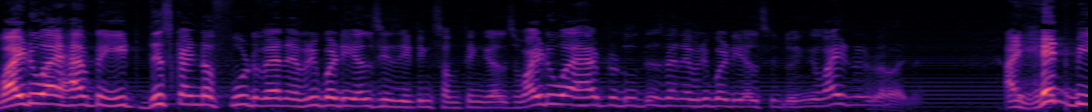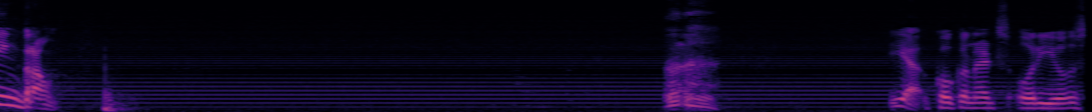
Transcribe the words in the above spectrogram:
Why do I have to eat this kind of food when everybody else is eating something else? Why do I have to do this when everybody else is doing it? Why? I hate being brown. yeah, coconuts, Oreos,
